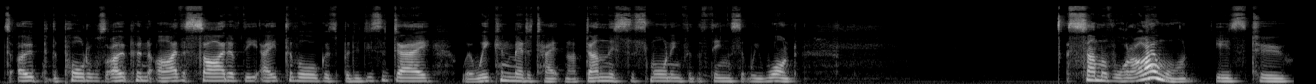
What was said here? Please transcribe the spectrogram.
It's open, the portal's open either side of the 8th of August, but it is a day where we can meditate. And I've done this this morning for the things that we want. Some of what I want is to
